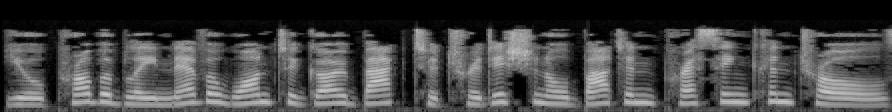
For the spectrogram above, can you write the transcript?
you'll probably never want to go back to traditional button pressing controls.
